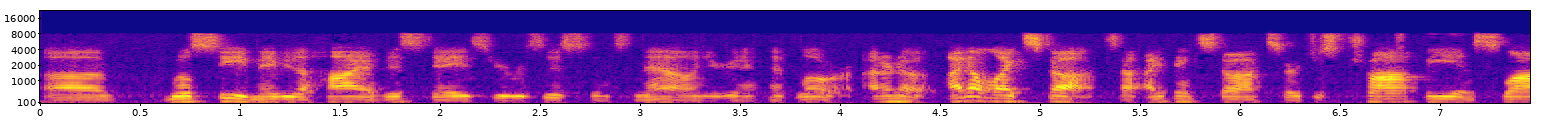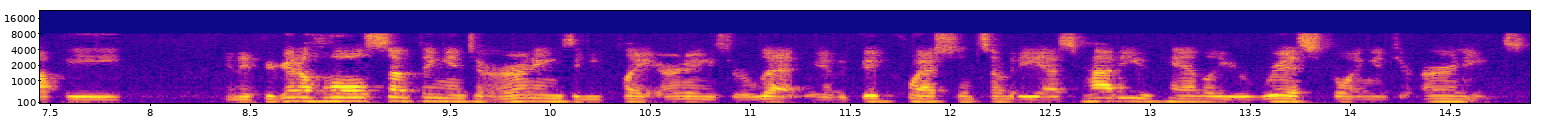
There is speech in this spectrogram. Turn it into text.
Uh, we'll see. Maybe the high of this day is your resistance now, and you're going to head lower. I don't know. I don't like stocks. I think stocks are just choppy and sloppy. And if you're going to hold something into earnings and you play earnings roulette, we have a good question. Somebody asked, how do you handle your risk going into earnings?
